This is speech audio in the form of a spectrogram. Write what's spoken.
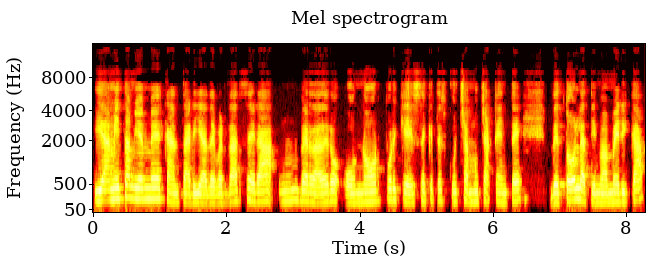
Y a mí también me encantaría, de verdad será un verdadero honor porque sé que te escucha mucha gente de toda Latinoamérica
